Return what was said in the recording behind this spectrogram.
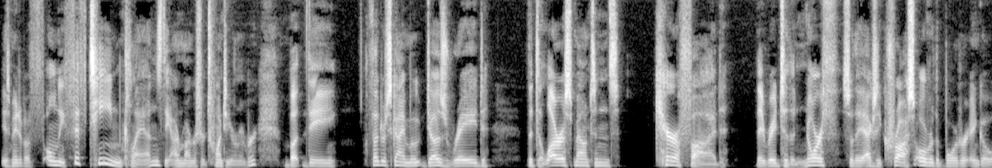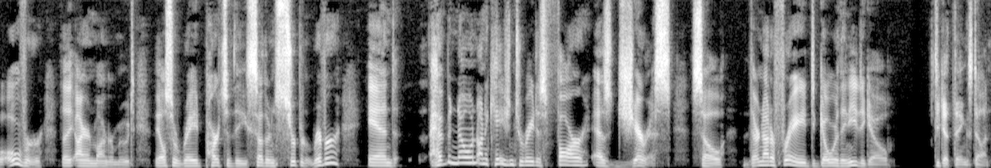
is made up of only 15 clans. The Ironmongers are 20, remember? But the Thunder Sky Moot does raid the Delaris Mountains, Carafad. They raid to the north, so they actually cross over the border and go over the Ironmonger Moot. They also raid parts of the southern Serpent River and have been known on occasion to raid as far as Jerris. So they're not afraid to go where they need to go to get things done.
